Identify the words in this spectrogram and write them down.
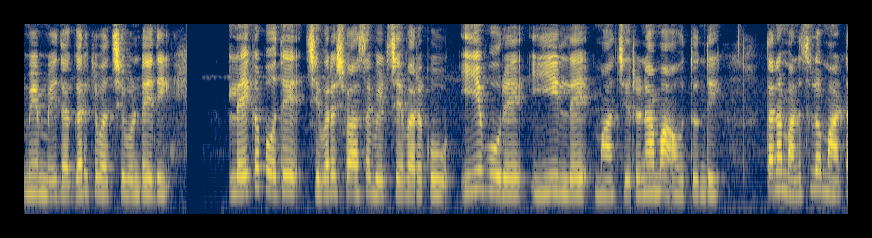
మేము మీ దగ్గరికి వచ్చి ఉండేది. లేకపోతే చివరి శ్వాస విడిచే వరకు ఈ ఊరే ఈ ఇల్లే మా చిరునామా అవుతుంది. తన మనసులో మాట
